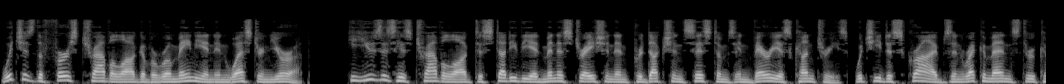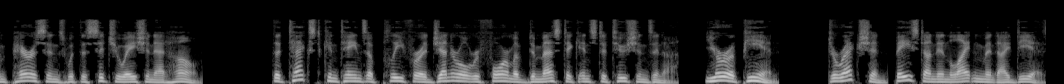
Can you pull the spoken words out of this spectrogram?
which is the first travelogue of a Romanian in Western Europe. He uses his travelogue to study the administration and production systems in various countries, which he describes and recommends through comparisons with the situation at home. The text contains a plea for a general reform of domestic institutions in a «European» direction based on Enlightenment ideas.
